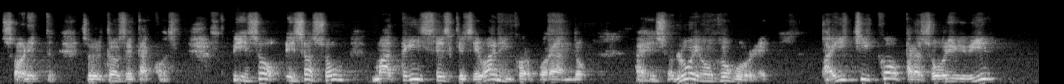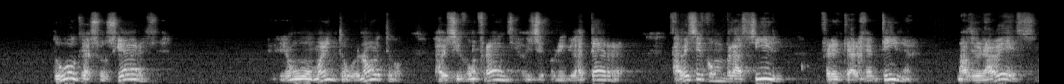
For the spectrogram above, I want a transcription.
sobre, sobre todas estas cosas. Y eso, esas son matrices que se van incorporando a eso. Luego, ¿qué ocurre? País chico, para sobrevivir, tuvo que asociarse. En un momento o en otro, a veces con Francia, a veces con Inglaterra, a veces con Brasil frente a Argentina, más de una vez.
